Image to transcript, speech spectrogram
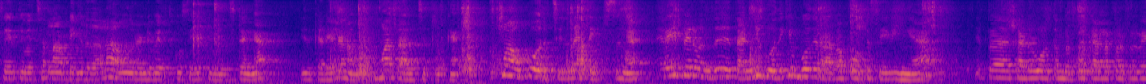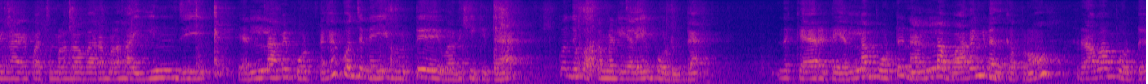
சேர்த்து வச்சிடலாம் அப்படிங்கிறதால அவங்க ரெண்டு பேர்த்துக்கும் சேர்த்து வச்சுட்டேங்க. இதுக்கடையில் நான் உப்புமா தாளிச்சிட்டு இருக்கேன். உப்புமாவுக்கு ஒரு சின்ன டிப்ஸுங்க நிறைய பேர் வந்து தண்ணி கொதிக்கும் போது ரவை போட்டு செய்வீங்க. இப்போ கடுகு உளுத்தம்பருப்பு கடலப்பருப்பு வெங்காயம் பச்சை மிளகா வரமிளகா இஞ்சி எல்லாமே போட்டுட்டேங்க கொஞ்சம் நெய் விட்டு வதக்கிக்கிட்டேன். கொஞ்சம் கொத்தமல்லி இலையும் போட்டுக்கிட்டேன். இந்த கேரட் எல்லாம் போட்டு நல்லா வதங்கினதுக்கப்புறம் ரவா போட்டு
